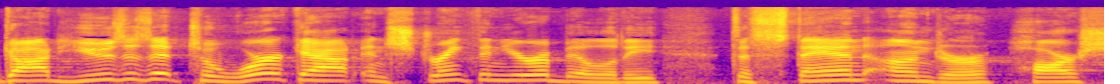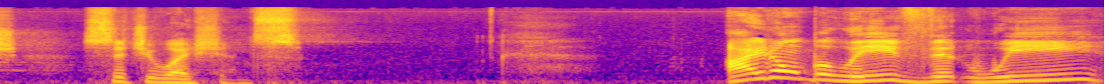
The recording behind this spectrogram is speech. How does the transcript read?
God uses it to work out and strengthen your ability to stand under harsh situations. I don't believe that we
